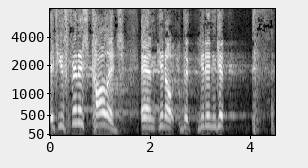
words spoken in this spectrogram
If you finish college and, you know, the, you didn't get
